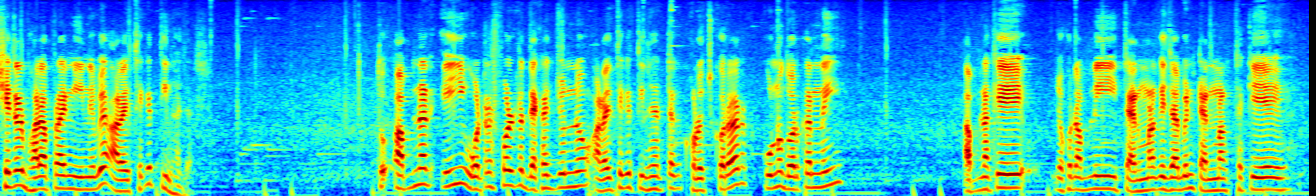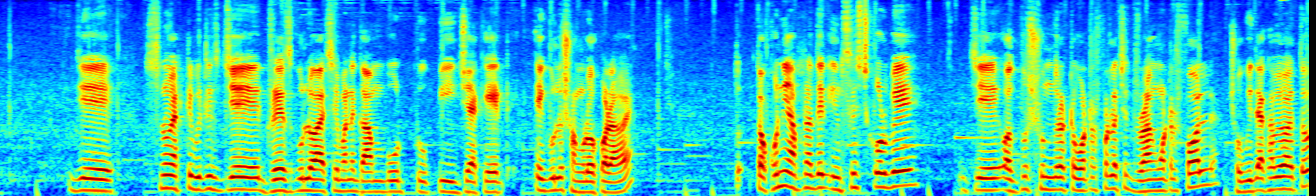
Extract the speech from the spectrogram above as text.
সেটার ভাড়া প্রায় নিয়ে নেবে আড়াই থেকে তিন হাজার। তো আপনার এই ওয়াটারফলটা দেখার জন্য আড়াই থেকে তিন হাজার টাকা খরচ করার কোনো দরকার নেই। আপনাকে যখন আপনি ট্যানমার্কে যাবেন ট্যানমার্ক থেকে যে স্নো অ্যাক্টিভিটিস যে ড্রেসগুলো আছে মানে গামবুট, টুপি, জ্যাকেট, এগুলো সংগ্রহ করা হয়, তো তখনই আপনাদের ইনসিস্ট করবে যে অদ্ভুত সুন্দর একটা ওয়াটারফল আছে দ্রাং ওয়াটারফল ছবি দেখাবে হয়তো।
